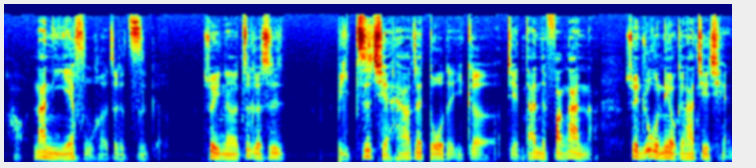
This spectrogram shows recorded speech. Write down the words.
好，那你也符合这个资格。所以呢，这个是比之前还要再多的一个简单的方案呐。所以如果你有跟他借钱，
